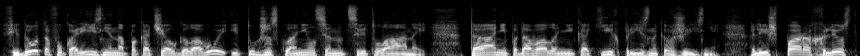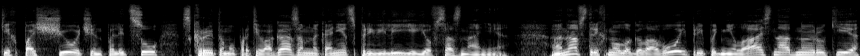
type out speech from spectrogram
Федотов укоризненно покачал головой и тут же склонился над Светланой. Та не подавала никаких признаков жизни. Лишь пара хлестких пощечин по лицу, скрытому противогазом, наконец привели ее в сознание. Она встряхнула головой, приподнялась на одной руке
